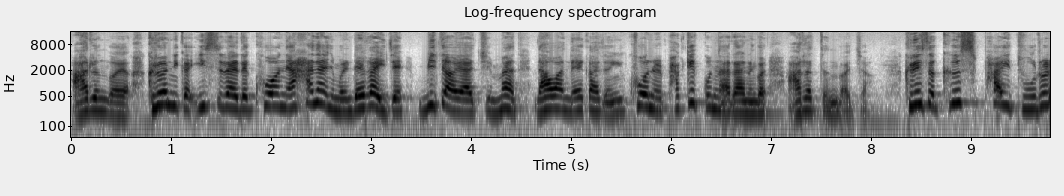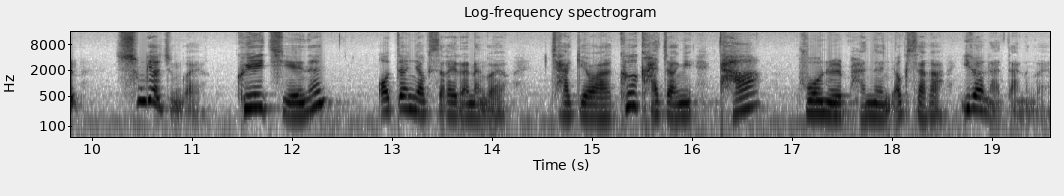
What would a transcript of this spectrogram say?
아는 거예요. 그러니까 이스라엘의 구원의 하나님을 내가 이제 믿어야지만 나와 내 가정이 구원을 받겠구나라는 걸 알았던 거죠. 그래서 그 스파이 둘을 숨겨준 거예요. 그의 지혜는 어떤 역사가 일어난 거예요. 자기와 그 가정이 다 구원을 받는 역사가 일어났다는 거예요.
